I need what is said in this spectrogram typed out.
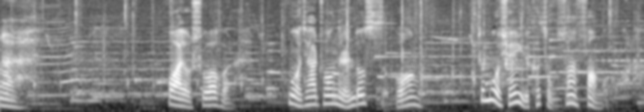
唉，话又说回来，莫家庄的人都死光了，这莫玄宇可总算放过我了。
